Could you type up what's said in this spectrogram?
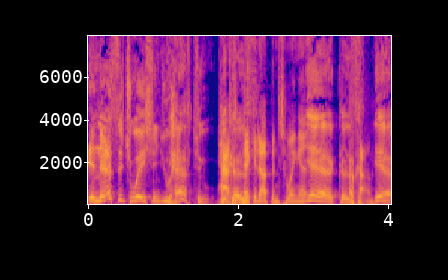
in that situation, you have to Have to pick it up and swing it? Yeah, because Okay. yeah,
